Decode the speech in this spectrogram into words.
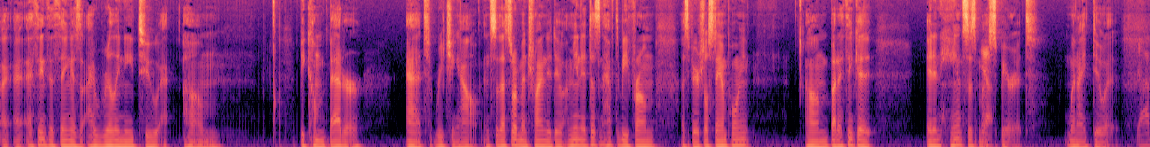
I, I I think the thing is, I really need to um, become better at reaching out. And so that's what I've been trying to do. I mean, it doesn't have to be from a spiritual standpoint, um, but I think it it enhances my Yeah. spirit when I do it. Yeah.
